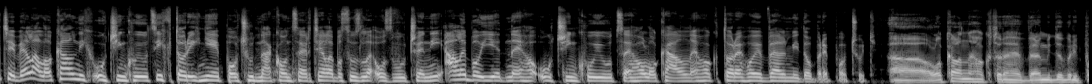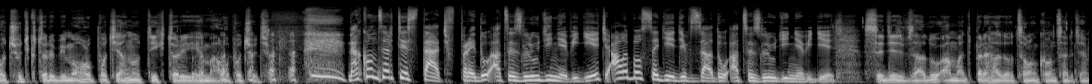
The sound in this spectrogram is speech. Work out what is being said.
radšej veľa lokálnych účinkujúcich, ktorých nie je počuť na koncerte, lebo sú zle ozvučení, alebo jedného účinkujúceho lokálneho, ktorého je veľmi dobre počuť. A lokálneho, ktoré je veľmi dobrý počuť, ktorý by mohol potiahnuť tých, ktorých je málo počuť. Na koncerte stať vpredu a cez ľudí nevidieť, alebo sedieť vzadu a cez ľudí nevidieť? Sedieť vzadu a mať prehľad o celom koncerte.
